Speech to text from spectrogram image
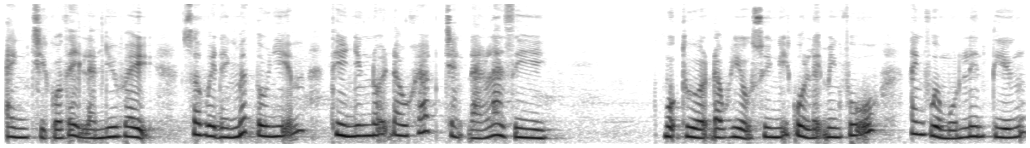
Anh chỉ có thể làm như vậy, so với đánh mất tô nhiễm thì những nỗi đau khác chẳng đáng là gì. Mộ thừa đọc hiểu suy nghĩ của Lệ Minh Vũ, anh vừa muốn lên tiếng,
